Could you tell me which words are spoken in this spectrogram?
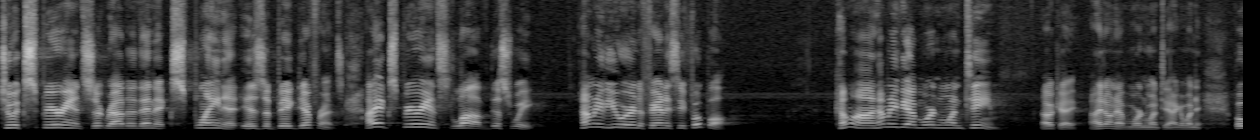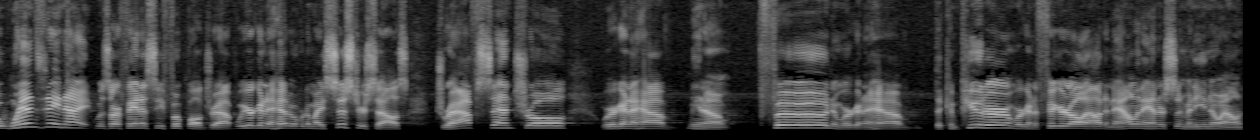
To experience it rather than explain it is a big difference. I experienced love this week. How many of you are into fantasy football? Come on, how many of you have more than one team? Okay, I don't have more than one team. I got one team. But Wednesday night was our fantasy football draft. We were going to head over to my sister's house, Draft Central. We're going to have, you know, food and we're going to have the computer and we're going to figure it all out. And Alan Anderson, many of you know Alan,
